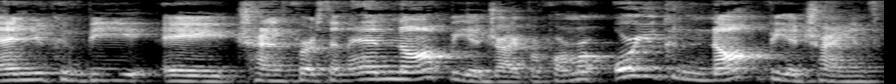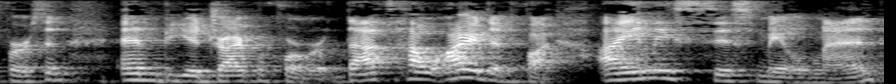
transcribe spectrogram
and you can be a trans person and not be a drag performer, or you could not be a trans person and be a drag performer. That's how I identify. I am a cis male man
